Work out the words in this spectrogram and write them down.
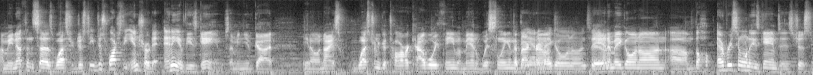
I mean, nothing says Western. Just just watch the intro to any of these games. I mean, you've got you know a nice Western guitar, cowboy theme, a man whistling in the Got the background, anime going on, too. The anime going on. Um, the whole, every single one of these games is just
